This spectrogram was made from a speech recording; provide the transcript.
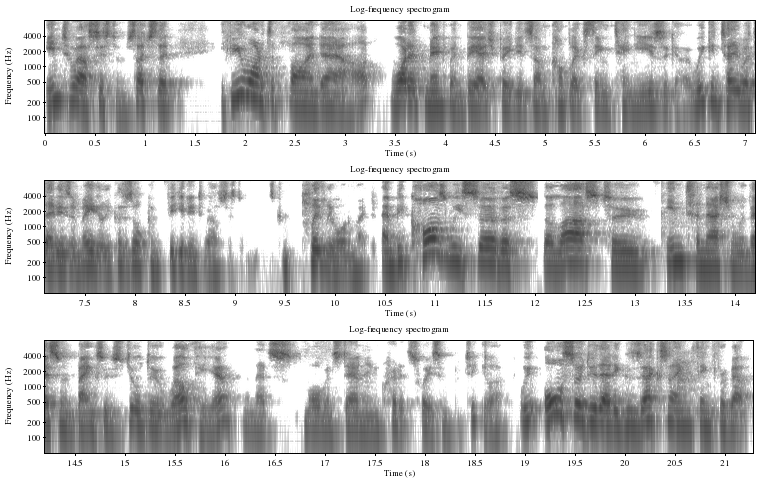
into our system such that if you wanted to find out what it meant when BHP did some complex thing 10 years ago, we can tell you what that is immediately because it's all configured into our system. It's completely automated. And because we service the last two international investment banks who still do wealth here, and that's Morgan Stanley and Credit Suisse in particular, we also do that exact same thing for about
